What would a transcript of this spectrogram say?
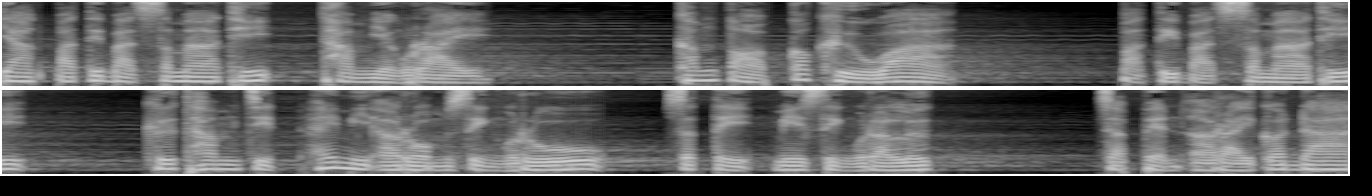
อยากปฏิบัติสมาธิทำอย่างไรคำตอบก็คือว่า ปฏิบัติสมาธิ คือทำจิตให้มีอารมณ์สิ่งรู้ สติมีสิ่งระลึก จะเป็นอะไรก็ได้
